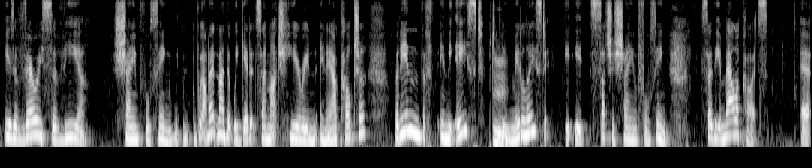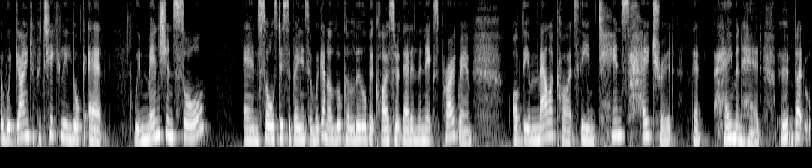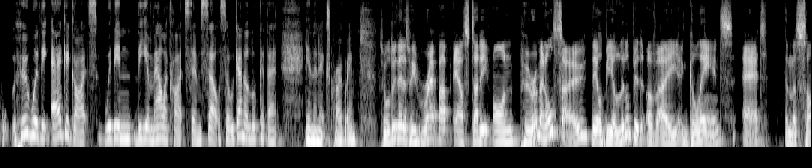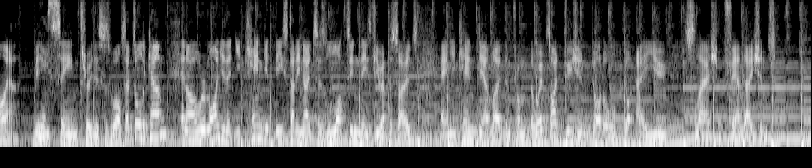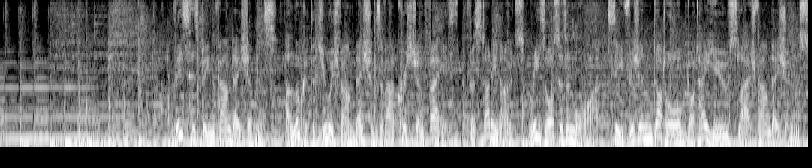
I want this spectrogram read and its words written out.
is a very severe. Shameful thing. Well, I don't know that we get it so much here in, in our culture, but in the in the East, particularly the Middle East, it, it's such a shameful thing. So the Amalekites, uh, we're going to particularly look at. We mentioned Saul and Saul's disobedience, and we're going to look a little bit closer at that in the next program of the Amalekites, the intense hatred that Haman had, but who were the Agagites within the Amalekites themselves? So we're going to look at that in the next program. So we'll do that as we wrap up our study on Purim, and also there'll be a little bit of a glance at the Messiah being Yes. seen through this as well. So that's all to come, and I'll remind you that you can get these study notes. There's lots in these few episodes, and you can download them from the website vision.org.au slash foundations. This has been Foundations, a look at the Jewish foundations of our Christian faith. For study notes, resources, and more, see vision.org.au slash foundations.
